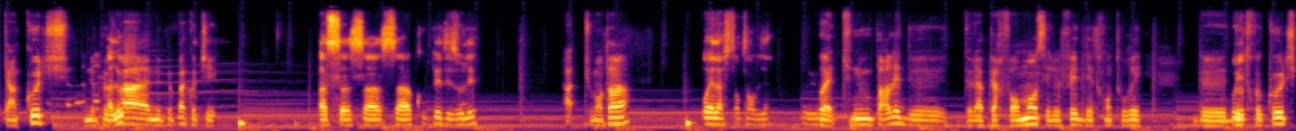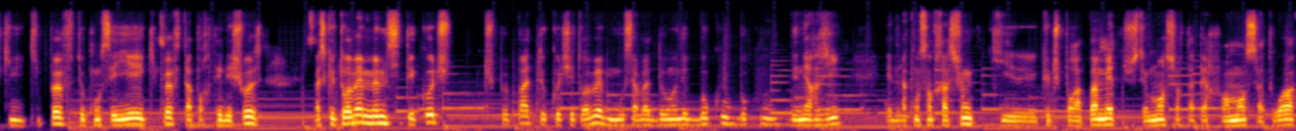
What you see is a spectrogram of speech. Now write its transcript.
qu'un coach ne peut, pas, ne peut pas coacher. Ah, ça, ça, ça a coupé, désolé. Ah, tu m'entends là? Ouais, là, je t'entends bien. Ouais, tu nous parlais de, de la performance et le fait d'être entouré de d'autres coachs qui, qui, peuvent te conseiller, qui peuvent t'apporter des choses. Parce que toi-même, même si tu es coach, tu peux pas te coacher toi-même ou ça va te demander beaucoup, beaucoup d'énergie et de la concentration qui, que tu pourras pas mettre justement sur ta performance à toi.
